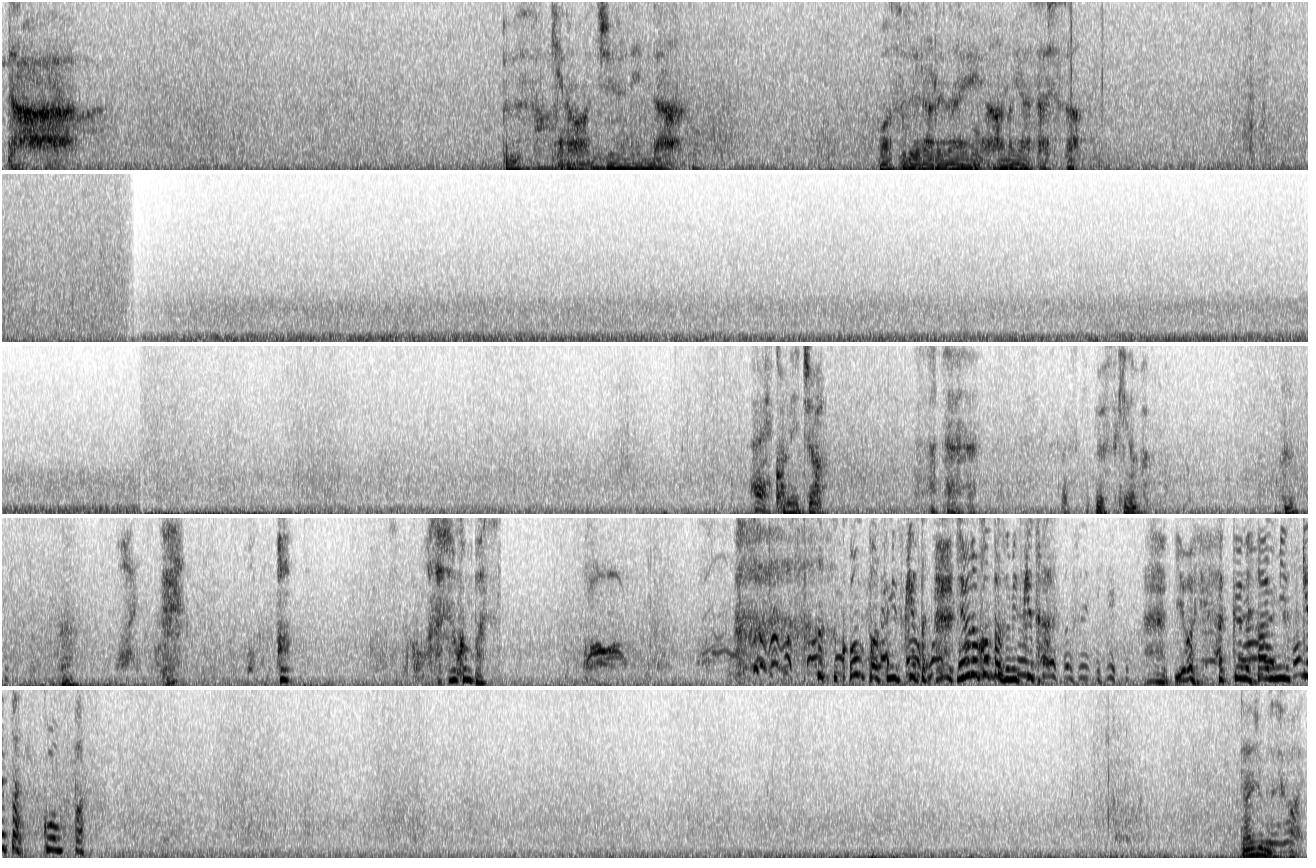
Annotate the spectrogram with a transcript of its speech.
た薄木の住人だ忘れられないあの優しさ。こんにちは。薄木のんあえあ私のコンパス。コンパス見つけた。自分のコンパス見つけた。400年半見つけた。コンパス。大丈夫ですか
